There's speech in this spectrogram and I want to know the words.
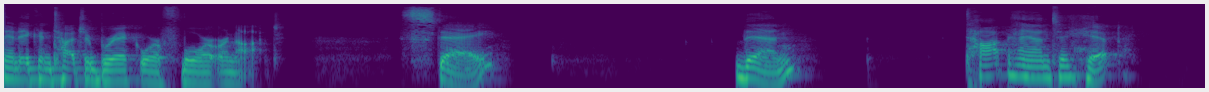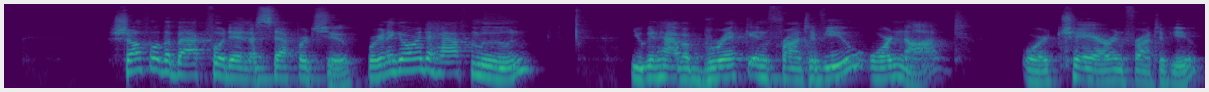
and it can touch a brick or a floor or not. Stay. Then top hand to hip. Shuffle the back foot in a step or two. We're going to go into half moon. You can have a brick in front of you or not, or a chair in front of you.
